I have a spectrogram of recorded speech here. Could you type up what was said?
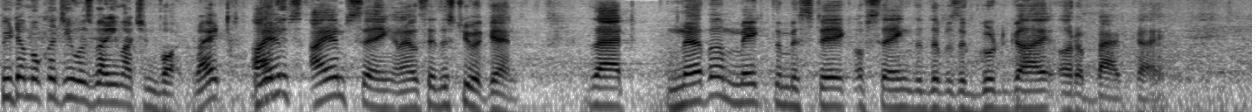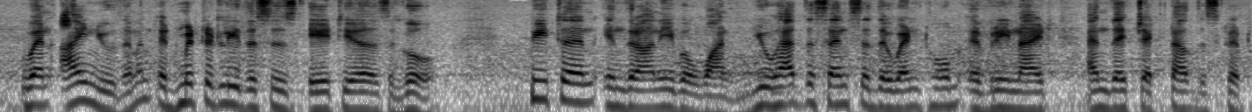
Peter Mukerjea was very much involved, right? I am, I am saying, and I will say this to you again, that never make the mistake of saying that there was a good guy or a bad guy. When I knew them, and admittedly this is eight years ago, Peter and Indrani were one. You had the sense that they went home every night and they checked out the script.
